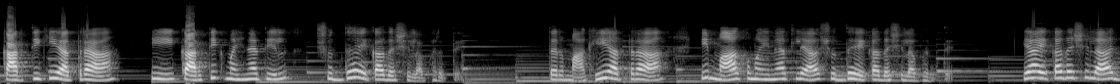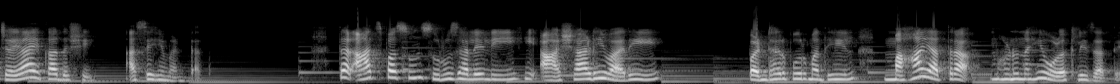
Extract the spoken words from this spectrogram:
कार्तिकी यात्रा ही कार्तिक महिन्यातील शुद्ध एकादशीला भरते. तर माघी यात्रा ही माघ महिन्यातल्या शुद्ध एकादशीला भरते. या एकादशीला जया एकादशी असेही म्हणतात. तर आजपासून सुरू झालेली ही आषाढी वारी पंढरपूर मधील महायात्रा म्हणूनही ओळखली जाते.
